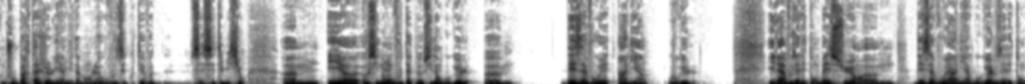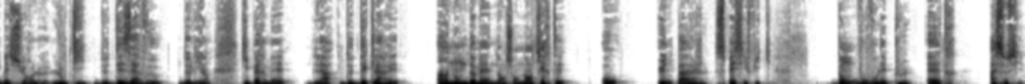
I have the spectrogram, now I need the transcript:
Donc, je vous partage le lien évidemment là où vous écoutez votre, cette émission. Euh, et euh, sinon, vous tapez aussi dans Google euh, désavouer un lien Google. Et là, vous allez tomber sur désavouer un lien Google. Vous allez tomber sur l'outil de désaveu de lien qui permet là de déclarer un nom de domaine dans son entièreté ou une page spécifique dont vous voulez plus être associé.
